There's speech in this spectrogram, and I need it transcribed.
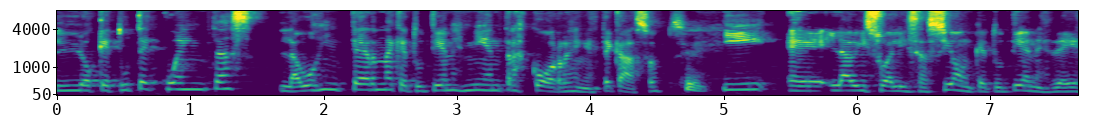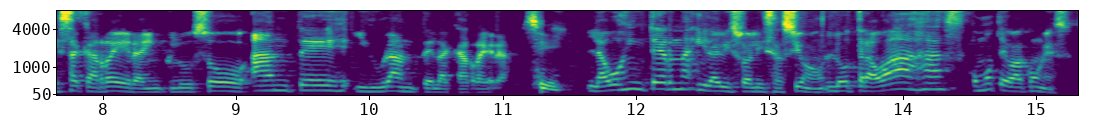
lo que tú te cuentas, la voz interna que tú tienes mientras corres, en este caso, Sí, y eh, la visualización que tú tienes de esa carrera, incluso antes y durante la carrera. sí, La voz interna y la visualización, ¿lo trabajas? ¿Cómo te va con eso?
